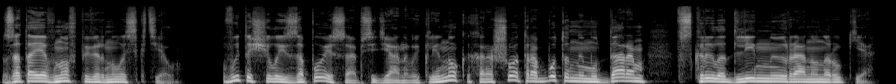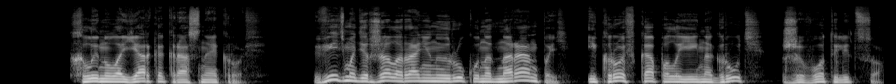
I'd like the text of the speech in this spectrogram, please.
Затая вновь повернулась к телу. Вытащила из-за пояса обсидиановый клинок и хорошо отработанным ударом вскрыла длинную рану на руке. Хлынула ярко-красная кровь. Ведьма держала раненую руку над наранпой, и кровь капала ей на грудь, живот и лицо.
